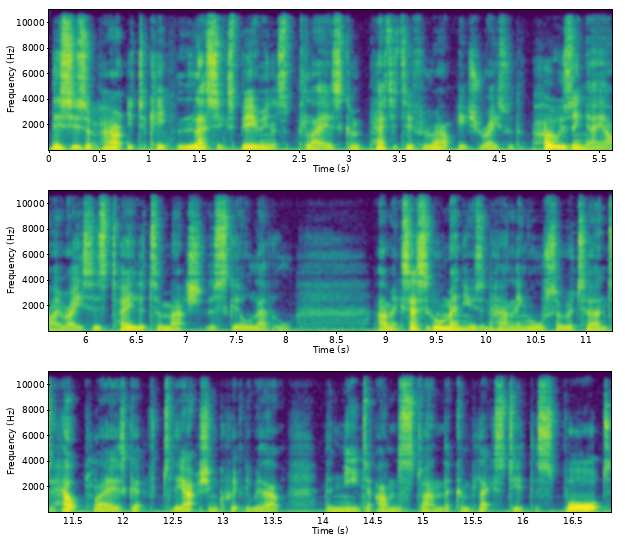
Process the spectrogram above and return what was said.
This is apparently to keep less experienced players competitive throughout each race with opposing AI racers tailored to match the skill level. Um, accessible menus and handling also return to help players get to the action quickly without the need to understand the complexity of the sport.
